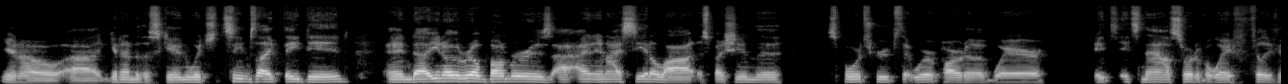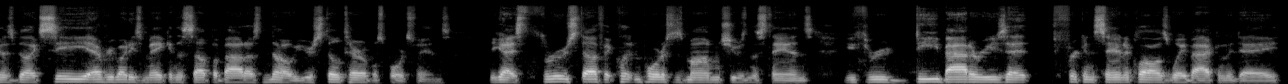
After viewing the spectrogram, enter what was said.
you know uh, get under the skin which it seems like they did and uh, you know the real bummer is I, and i see it a lot especially in the sports groups that we're a part of where it's it's now sort of a way for Philly fans to be like, see, everybody's making this up about us. No, you're still terrible sports fans. You guys threw stuff at Clinton Portis's mom when she was in the stands. You threw D batteries at freaking Santa Claus way back in the day.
